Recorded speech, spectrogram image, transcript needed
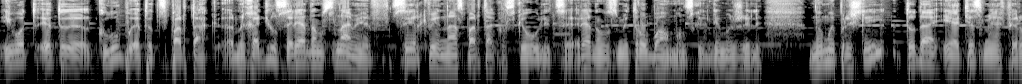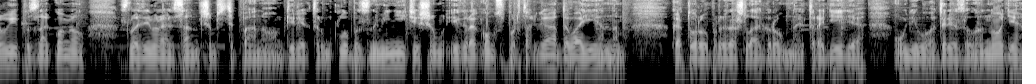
И вот этот клуб, этот «Спартак», находился рядом с нами в церкви на Спартаковской улице, рядом с метро Бауманской, где мы жили. Но мы пришли туда, и отец меня впервые познакомил с Владимиром Александровичем Степановым, директором клуба, знаменитейшим игроком «Спартака», довоенным, которого произошла огромная трагедия. У него отрезало ноги,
